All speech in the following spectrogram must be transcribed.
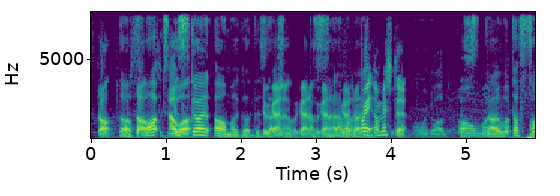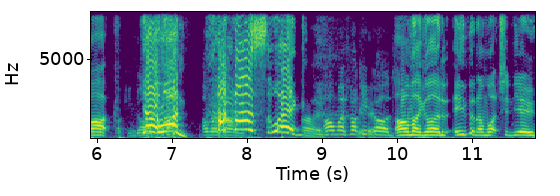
Stop. The Stop. fuck? Now This is going. Oh my god, this We're is actually. we're going up, we're going up, we're going up. Wait. I missed it. Oh my god. This Oh is- my no, god. what the Oh fuck? my fucking god. Yeah, I won! Oh my god. Swig! Oh. oh my fucking god. Oh my god, Ethan, I'm watching you.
